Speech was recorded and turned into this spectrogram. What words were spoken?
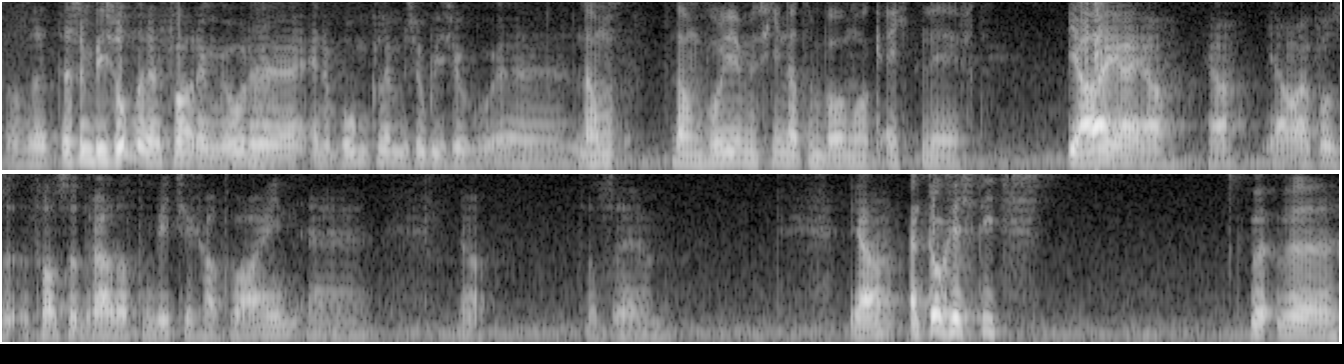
Dat is, het is een bijzondere ervaring hoor, ja. in een boom klimmen sowieso. Uh, dan, dan voel je misschien dat de boom ook echt leeft. Ja, ja, ja. ja. ja maar voor, voor zodra dat een beetje gaat waaien. Uh, ja, dat is, uh, ja, en toch is het iets. We, we,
